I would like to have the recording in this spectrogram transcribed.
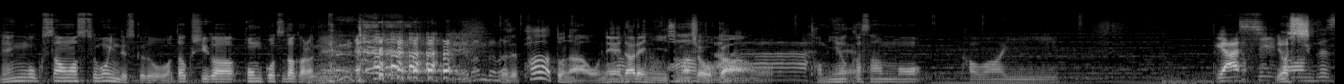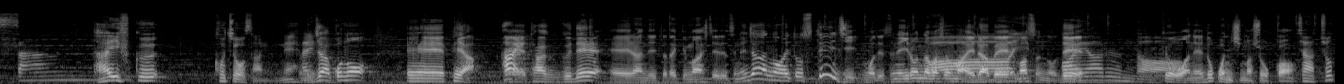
煉獄さんはすごいんですけど私がポンコツだからね。パートナーをね誰にしましょうか？富岡さんも。可愛い。よし。よし大福胡蝶さんにね、はい、じゃあこの、えー、ペアはい、えー、タッグで選んでいただきましてですね。じゃああの、えっと、ステージもですねいろんな場所まあ選べますので今日はねどこにしましょうか？じゃあちょっ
